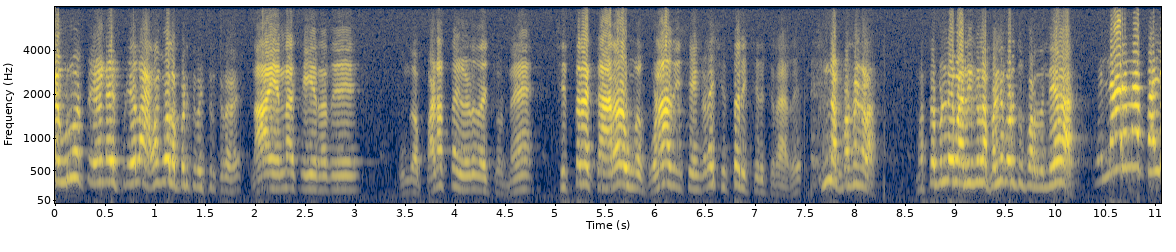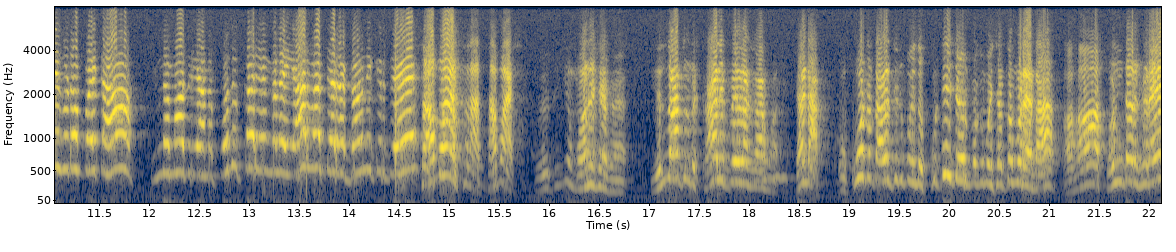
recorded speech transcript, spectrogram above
என் உருவத்தை ஏன்டா இப்படி எல்லாம் அலங்கோலப்படுத்தி வச்சிருக்கிற? நான் என்ன செய்யறது? உங்க படத்தை எழுத சொன்னேன். சித்திரக்காரர் உங்க குணாதிசயங்களை சித்தரிச்சிருக்கிறாரு. சின்ன பசங்களா? மத்த பிள்ளை மாதிரிங்களா பள்ளிக்கூடத்துக்கு போறது இல்லையா? எல்லாருமே பள்ளிக்கூடம் போயிட்டா இந்த மாதிரியான பொது காரியங்களை யார் வாத்தியார கவனிக்கிறது? சபாஷ்ரா சபாஷ். மனுஷன் எல்லாத்துக்கும் இந்த காலி பேர் தான் காரணம். ஏண்டா உன் கூட்டத்தை அழைச்சிட்டு போய் இந்த குட்டி சேர் பக்கம் போய் சத்தம் போறேன்டா ஆஹா தொண்டர்களே.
